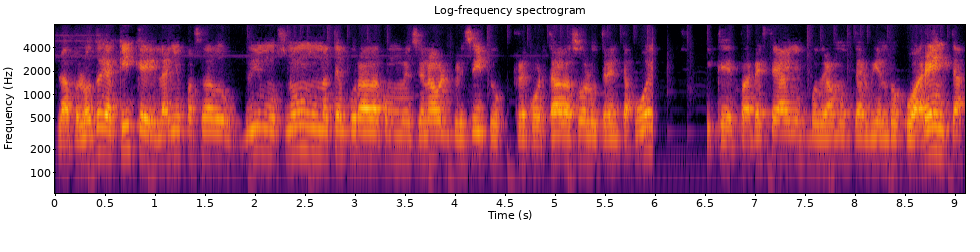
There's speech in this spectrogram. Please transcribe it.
La pelota de aquí que el año pasado vimos, ¿no? Una temporada, como mencionaba al principio, recortada solo 30 juegos y que para este año podríamos estar viendo 40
